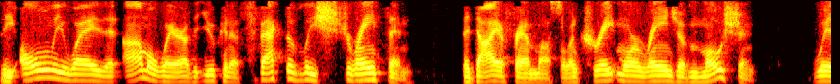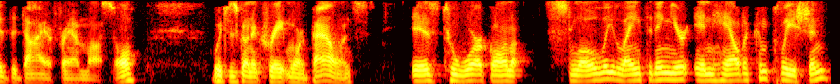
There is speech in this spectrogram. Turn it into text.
The only way that I'm aware of that you can effectively strengthen the diaphragm muscle and create more range of motion with the diaphragm muscle, which is going to create more balance, is to work on slowly lengthening your inhale to completion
